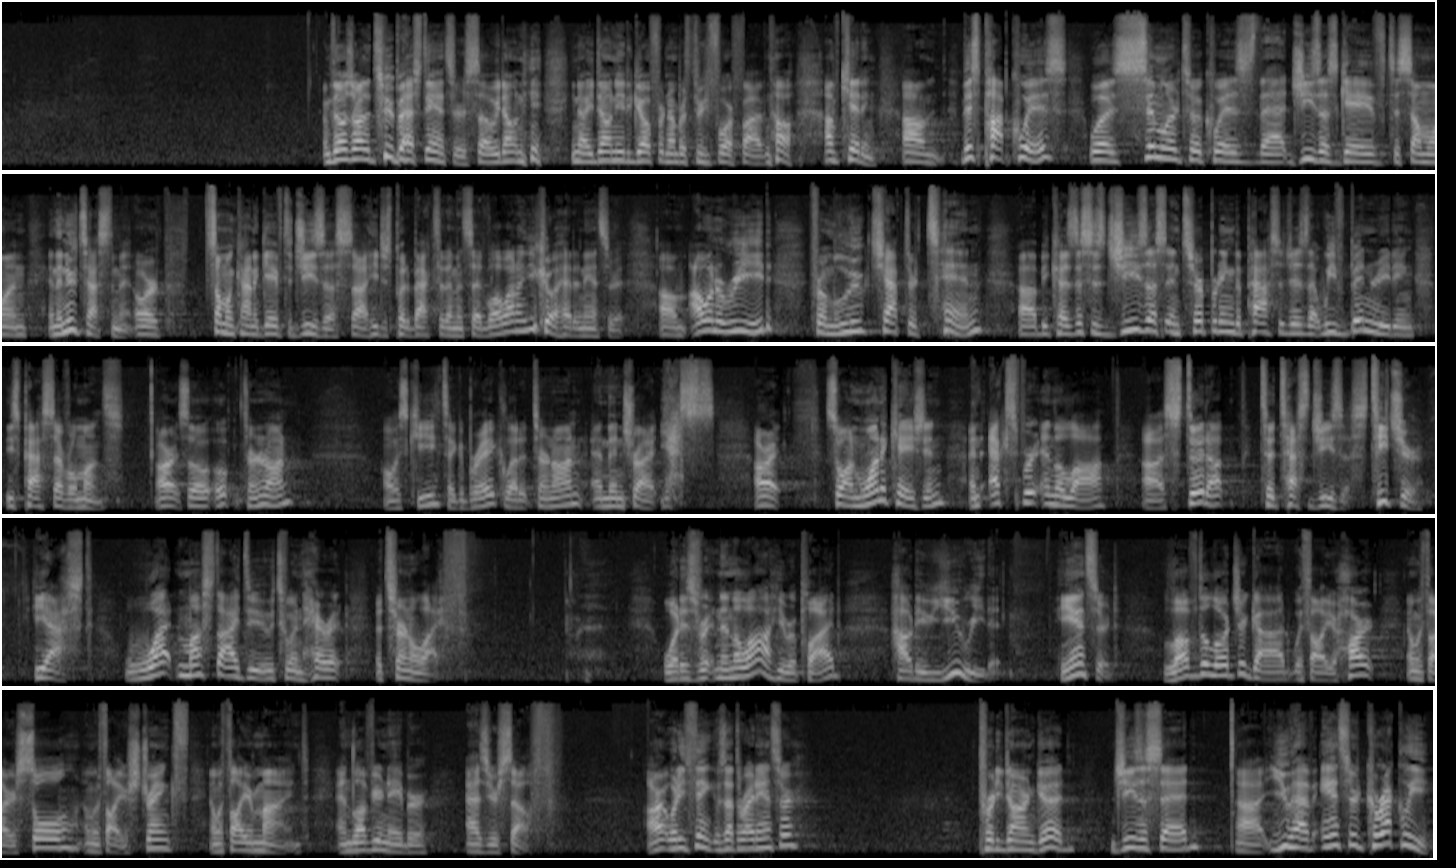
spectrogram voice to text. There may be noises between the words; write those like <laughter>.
And those are the two <laughs> best answers, so we don't need, you know, you don't need to go for number three, four, five. No, I'm kidding. Um, this pop quiz was similar to a quiz that Jesus gave to someone in the New Testament, or someone kind of gave to Jesus, uh, he just put it back to them and said, Well, why don't you go ahead and answer it? Um, I want to read from Luke chapter 10 uh, because this is Jesus interpreting the passages that we've been reading these past several months. All right, so oh, turn it on. Always key. Take a break, let it turn on, and then try it. Yes. All right. So on one occasion, an expert in the law uh, stood up to test Jesus. Teacher, he asked, what must I do to inherit eternal life? What is written in the law? He replied. How do you read it? He answered, Love the Lord your God with all your heart, and with all your soul, and with all your strength, and with all your mind, and love your neighbor as yourself. All right, what do you think? Was that the right answer? Pretty darn good. Jesus said, uh, You have answered correctly.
